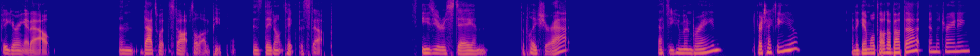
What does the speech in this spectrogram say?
figuring it out. And that's what stops a lot of people is they don't take the step. It's easier to stay in the place you're at. That's a human brain protecting you. And again, we'll talk about that in the training.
